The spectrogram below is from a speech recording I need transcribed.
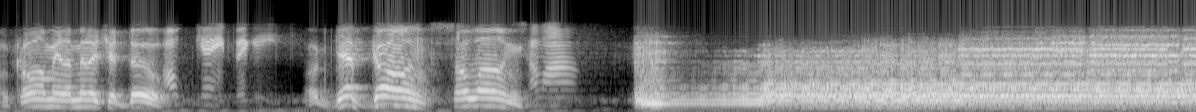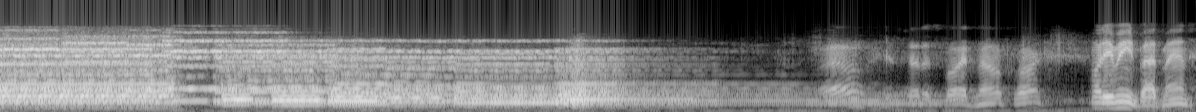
Well, call me the minute you do. Okay, Biggie. Well, get going. So long. So long. Well, you satisfied now, Clark? What do you mean, Batman?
